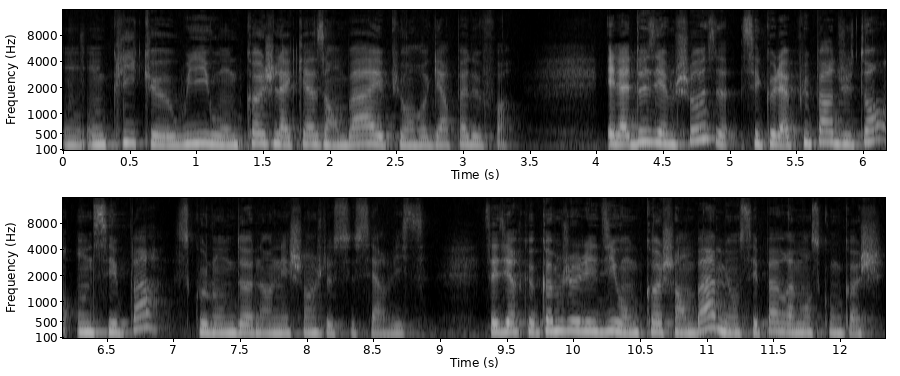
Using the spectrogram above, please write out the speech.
on, clique oui ou on coche la case en bas et puis on regarde pas deux fois. Et la deuxième chose, c'est que la plupart du temps, on ne sait pas ce que l'on donne en échange de ce service. C'est-à-dire que comme je l'ai dit, on coche en bas, mais on ne sait pas vraiment ce qu'on coche.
